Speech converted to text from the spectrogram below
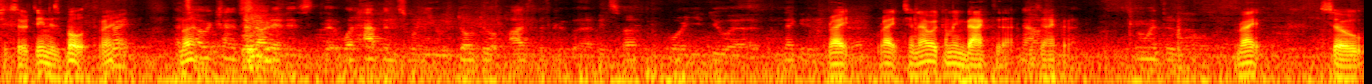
Six thirteen is both, right? Right. That's Right. how it kind of started. Is that what happens when you don't do a positive uh, mitzvah or you do a negative? Right, mitzvah? right. So now we're coming back to that. Now, Exactly. We went through the whole. Right. So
